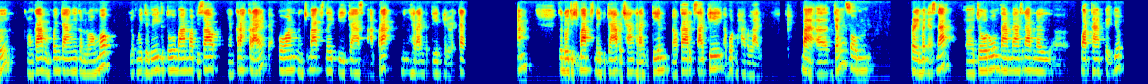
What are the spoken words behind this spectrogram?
ើ ក្នុងការបំពេញការងារកន្លងមកលោកមេធាវីទទួលបានបទពិសោធន៍យ៉ាងក្រាស់ក្រែលពាក់ព័ន្ធនឹងច្បាប់ស្ដីពីការសម្អាតប្រាក់និងហិរញ្ញប្បទានភារវកម្មក៏ដូចជាច្បាប់ស្ដីពីការប្រឆាំងហិរញ្ញប្បទានដល់ការរីកសាយភាយអាវុធមហាបល្ល័យបាទអញ្ចឹងសូមប្រិមិត្តអ្នកស្ដាប់ចូលរួមតាមដានស្ដាប់នៅបទថាពិយុទ្ធ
